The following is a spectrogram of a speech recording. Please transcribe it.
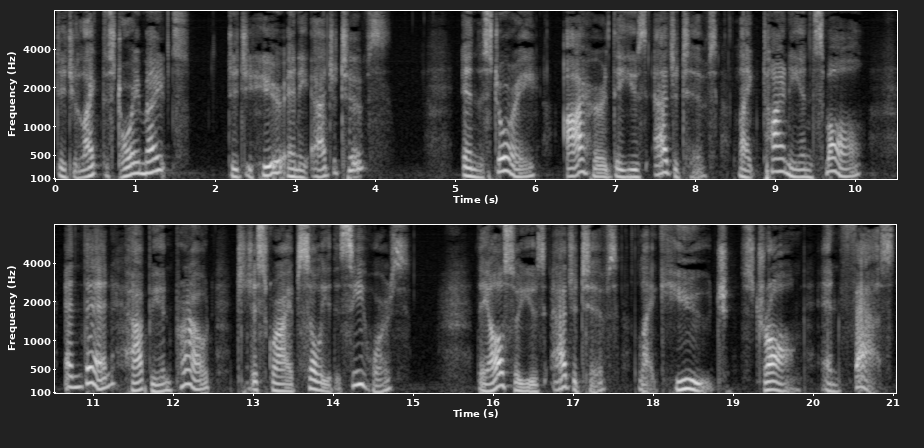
Did you like the story, mates? Did you hear any adjectives? In the story, I heard they use adjectives like tiny and small, and then happy and proud to describe Sully the seahorse. They also use adjectives like huge, strong, and fast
